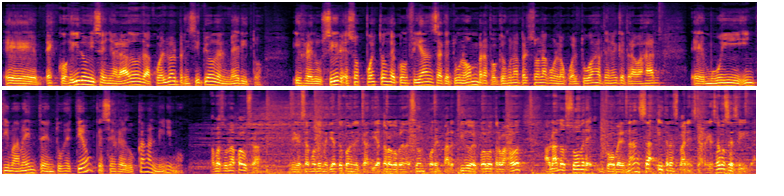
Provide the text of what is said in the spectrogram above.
eh, escogidos y señalados de acuerdo al principio del mérito y reducir esos puestos de confianza que tú nombras, porque es una persona con la cual tú vas a tener que trabajar eh, muy íntimamente en tu gestión, que se reduzcan al mínimo. Vamos a una pausa. Regresamos de inmediato con el candidato a la gobernación por el Partido del Pueblo Trabajador, hablando sobre gobernanza y transparencia. Regresamos enseguida.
